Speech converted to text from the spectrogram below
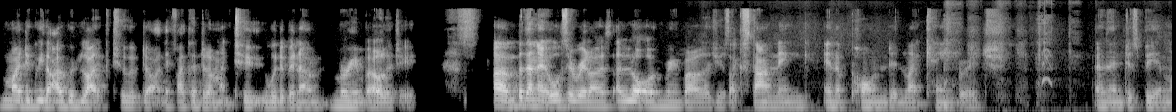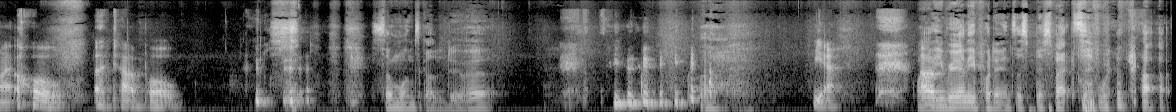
my degree that I would like to have done. If I could have done like two, it would have been um, marine biology. Um, but then I also realized a lot of marine biology is like standing in a pond in like Cambridge and then just being like, oh, a tadpole. Someone's got to do it. Yeah. Wow, Um, you really put it into perspective with that.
